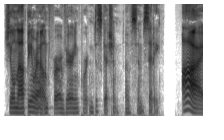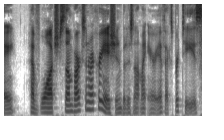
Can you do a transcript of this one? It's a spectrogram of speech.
she will not be around for our very important discussion of SimCity. I have watched some Parks and Recreation, but it's not my area of expertise.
